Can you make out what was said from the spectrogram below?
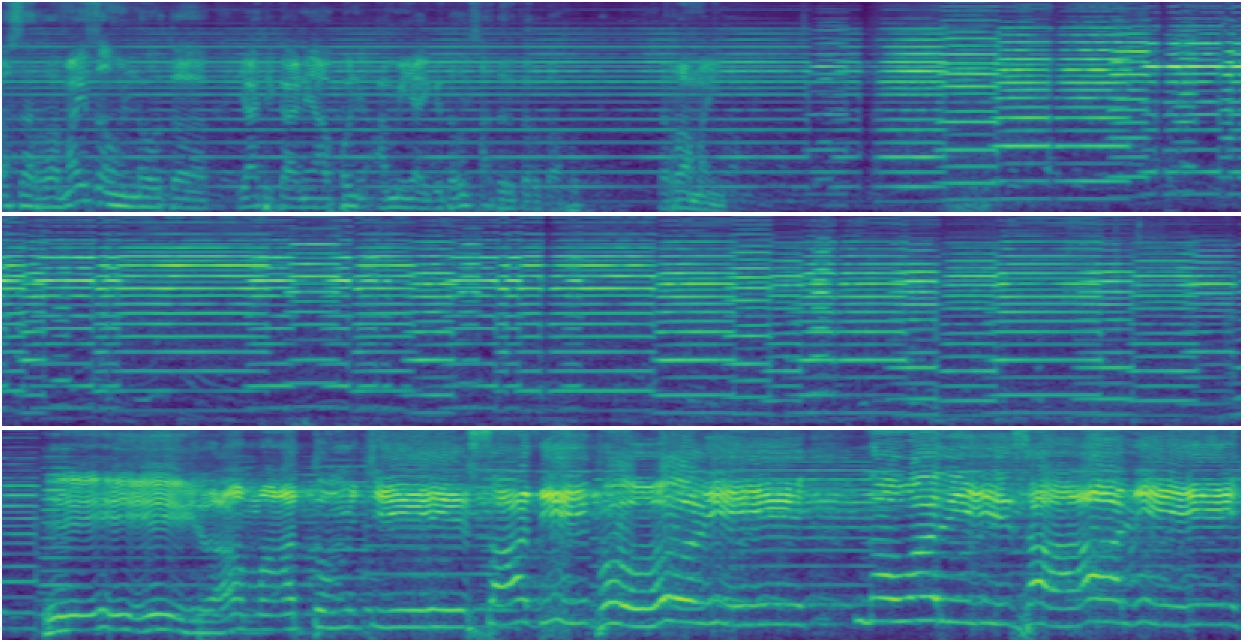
असं रमाईचं म्हणणं होतं. या ठिकाणी आपण आम्ही या गीतावर सादर करत आहोत. रमाई. तुमची साधी भोळी नवरी झाली.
